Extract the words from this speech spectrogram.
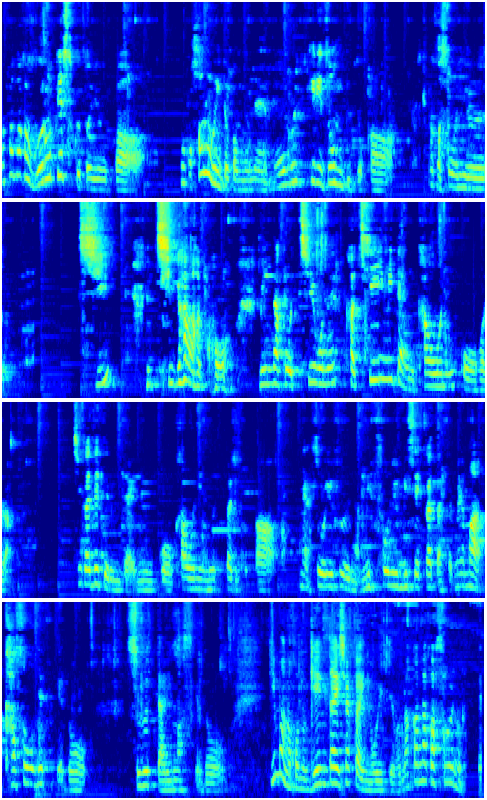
なかなかグロテスクというか、なんかハロウィンとかもね、もう思いっきりゾンビとか、なんかそういう血？血がこう、みんなこう血をね、か血みたいに顔にこうほら、血が出てるみたいにこう顔に塗ったりとか、ね、そういう風な、そういう見せ方してね、まあ仮想ですけど、するってありますけど、今のこの現代社会においてはなかなかそういうのって、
